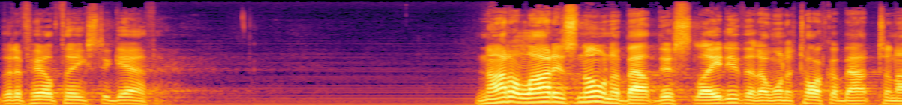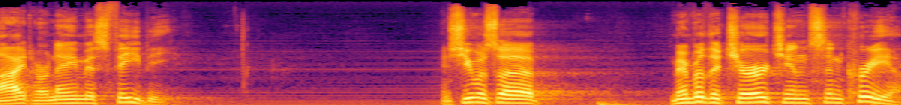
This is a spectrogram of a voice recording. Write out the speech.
that have held things together. Not a lot is known about this lady that I want to talk about tonight. Her name is Phoebe. And she was a member of the church in Cenchrea.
